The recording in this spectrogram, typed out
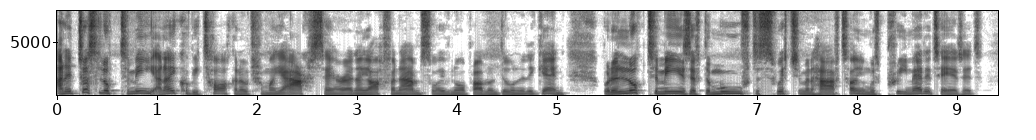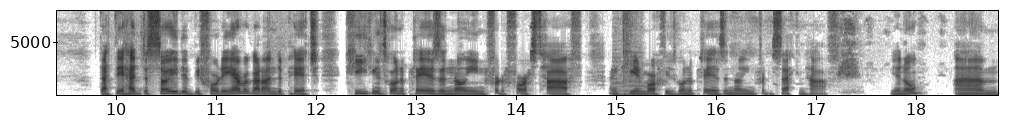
And it just looked to me, and I could be talking out from my arse here, and I often am, so I have no problem doing it again. But it looked to me as if the move to switch him at half time was premeditated. That they had decided before they ever got on the pitch, Keating's going to play as a nine for the first half, and Cian Murphy's going to play as a nine for the second half. You know? Um,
